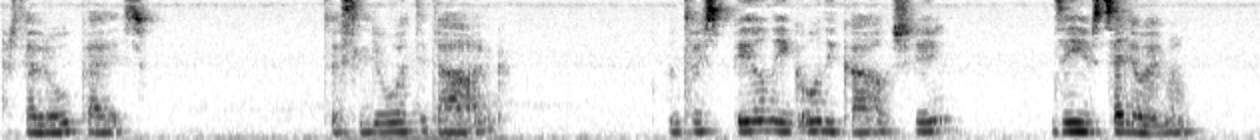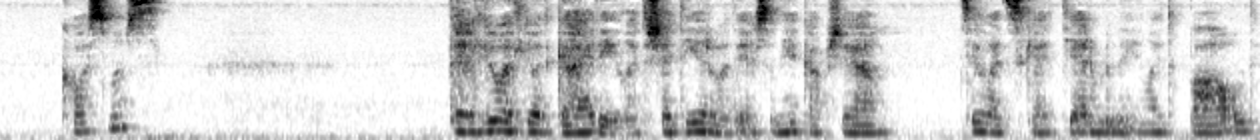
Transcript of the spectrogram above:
par tevi rūpējas. Tu esi ļoti dārga, un tu esi pilnīgi unikāla šim dzīves ceļojumam. Kosmos tevi ļoti, ļoti gaidīja, lai tu šeit ierodies un iekāp šajā cilvēciskajā ķermenī, lai tu paudi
